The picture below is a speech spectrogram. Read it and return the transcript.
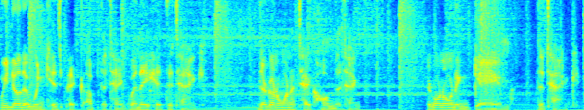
We know that when kids pick up the tank, when they hit the tank, they're going to want to take home the tank. They're want to game the tank.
